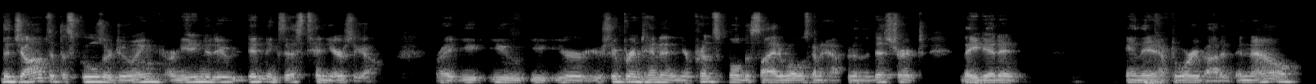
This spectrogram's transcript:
the jobs that the schools are doing or needing to do didn't exist 10 years ago right you you, you your your superintendent and your principal decided what was going to happen in the district they did it and they didn't have to worry about it. And now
